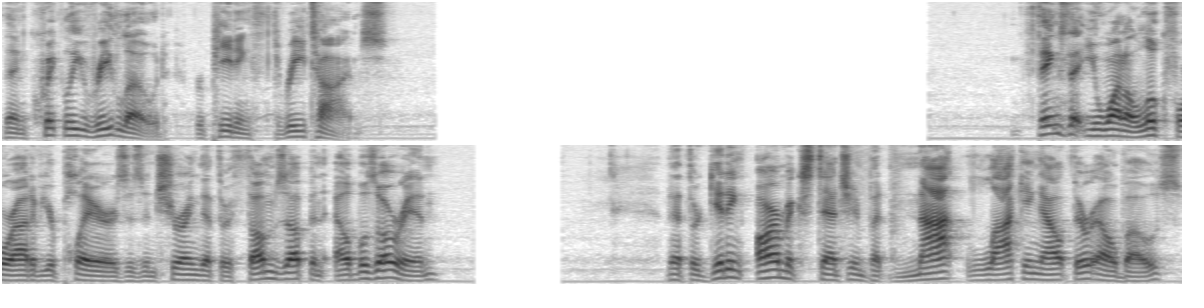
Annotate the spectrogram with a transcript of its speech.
then quickly reload, repeating three times. Things that you want to look for out of your players is ensuring that their thumbs up and elbows are in, that they're getting arm extension but not locking out their elbows,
